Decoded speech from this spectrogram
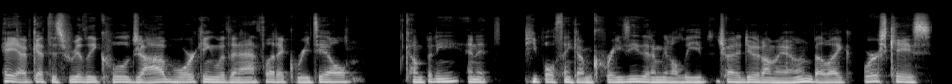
hey, I've got this really cool job working with an athletic retail company and it people think I'm crazy that I'm going to leave to try to do it on my own, but like worst case,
